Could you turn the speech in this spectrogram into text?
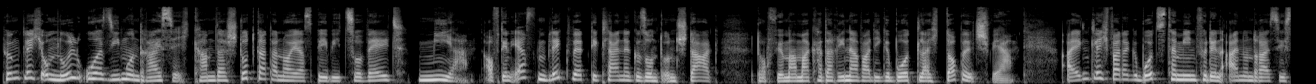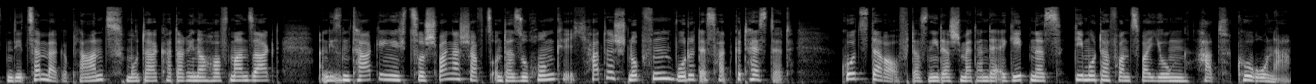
Pünktlich um 0 Uhr 37 kam das Stuttgarter Neujahrsbaby zur Welt, Mia. Auf den ersten Blick wirkt die Kleine gesund und stark. Doch für Mama Katharina war die Geburt gleich doppelt schwer. Eigentlich war der Geburtstermin für den 31. Dezember geplant. Mutter Katharina Hoffmann sagt, an diesem Tag ging ich zur Schwangerschaftsuntersuchung. Ich hatte Schnupfen, wurde deshalb getestet. Kurz darauf das niederschmetternde Ergebnis, die Mutter von zwei Jungen hat Corona.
